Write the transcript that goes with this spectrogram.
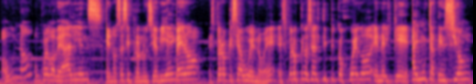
Oh no, un juego de aliens que no sé si pronuncia bien, pero espero que sea bueno, ¿eh? Espero que no sea el típico juego en el que hay mucha tensión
